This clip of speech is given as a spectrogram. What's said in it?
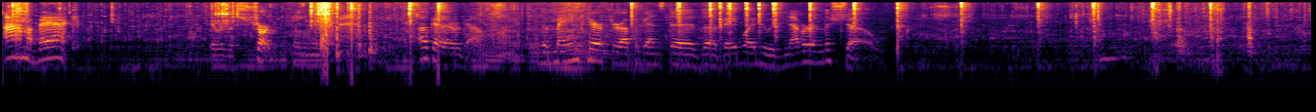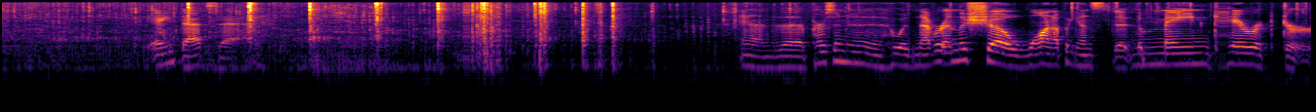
Ah, my back. There was a sharp pain in my back. Okay, there we go. The main character up against the, the Beyblade who is never in the show. Ain't that sad. And the person who was never in the show won up against the, the main character.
